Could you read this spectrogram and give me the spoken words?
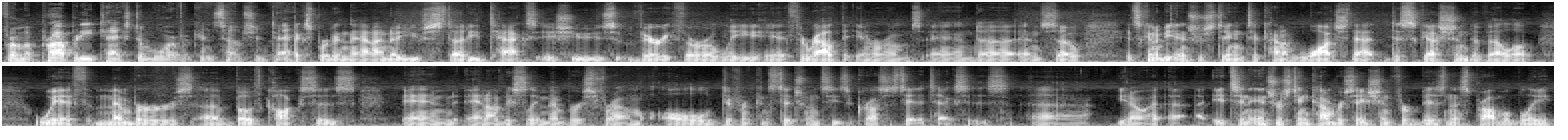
from a property tax to more of a consumption tax. Expert in that. I know you've studied tax issues very thoroughly eh, throughout the interims, and uh, and so it's going to be interesting to kind of watch that discussion develop with members of both caucuses and and obviously members from all different constituencies across the state of Texas. Uh, you know, I, I, it's an interesting conversation for business probably.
